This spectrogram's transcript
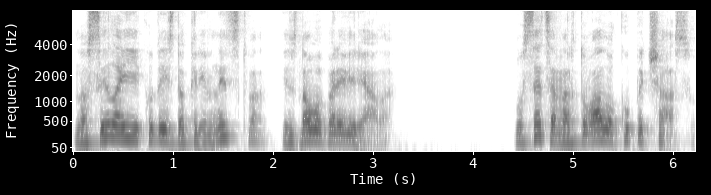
носила її кудись до керівництва і знову перевіряла. Усе це вартувало купи часу,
